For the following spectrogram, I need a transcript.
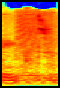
8.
